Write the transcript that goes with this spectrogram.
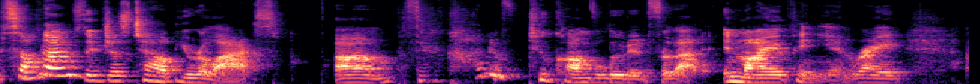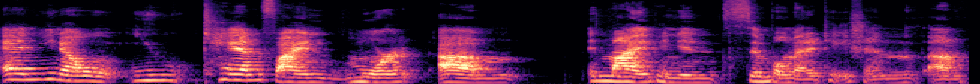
sometimes they're just to help you relax. Um, but they're kind of too convoluted for that, in my opinion, right? And you know, you can find more, um, in my opinion, simple meditations. Um,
